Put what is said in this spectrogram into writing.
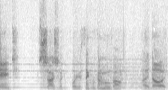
Caje, Sarge looking for you. Think we're gonna move out. I know it.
